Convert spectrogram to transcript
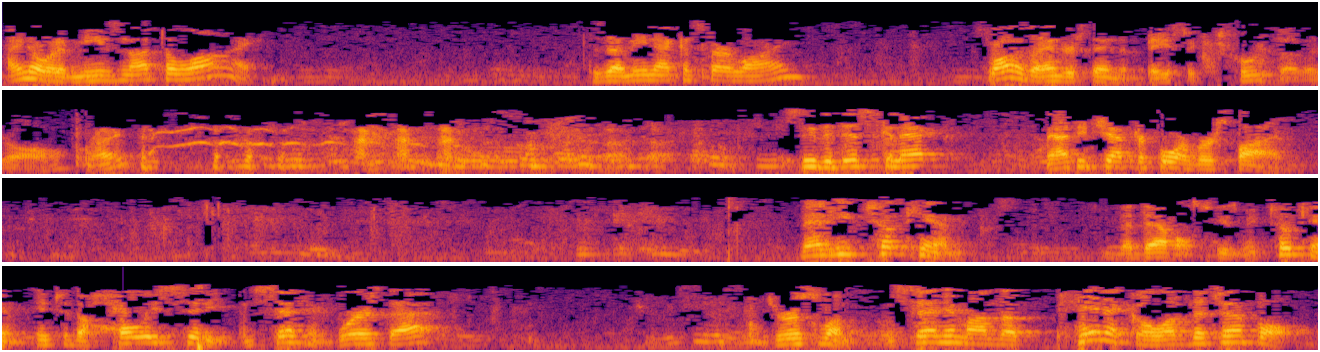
I know what it means not to lie. Does that mean I can start lying? As long as I understand the basic truth of it all, right? See the disconnect? Matthew chapter 4, verse 5. Then he took him, the devil, excuse me, took him into the holy city and set him, where's that? Jerusalem. And set him on the pinnacle of the temple.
